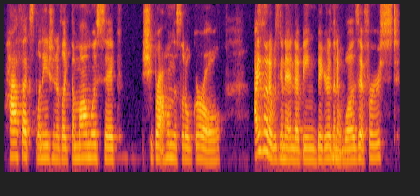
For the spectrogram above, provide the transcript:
half explanation of like the mom was sick. She brought home this little girl. I thought it was going to end up being bigger than it was at first.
